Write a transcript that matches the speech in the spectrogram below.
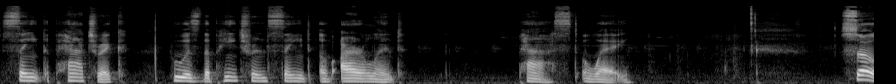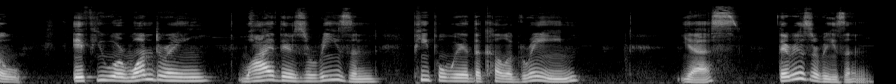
St. Patrick, who is the patron saint of Ireland, passed away. So, if you were wondering why there's a reason people wear the color green, yes, there is a reason.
